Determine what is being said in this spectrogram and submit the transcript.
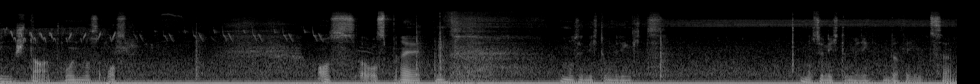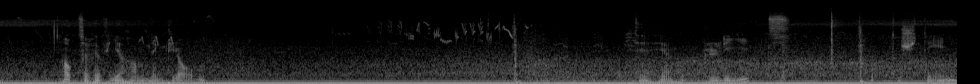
im Staat wollen wir es aus, aus, ausbreiten. Muss ja nicht unbedingt muss ja nicht unbedingt in der Welt sein. Hauptsache wir haben den Glauben. Der Herr Hoplit da stehen,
